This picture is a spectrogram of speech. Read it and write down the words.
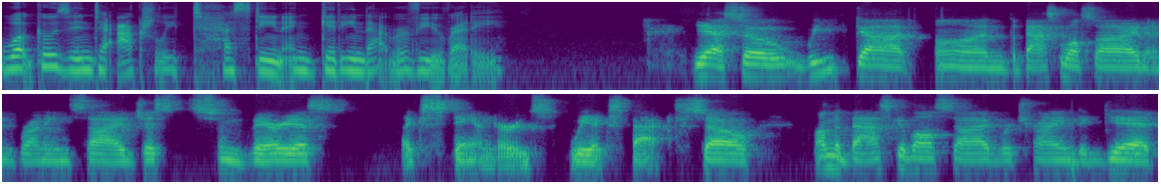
What goes into actually testing and getting that review ready? Yeah, so we've got on the basketball side and running side just some various like standards we expect. So on the basketball side, we're trying to get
